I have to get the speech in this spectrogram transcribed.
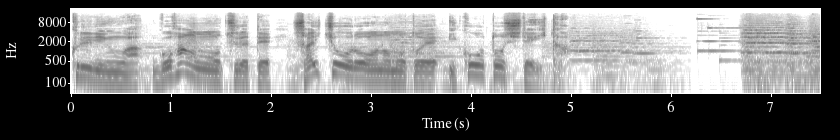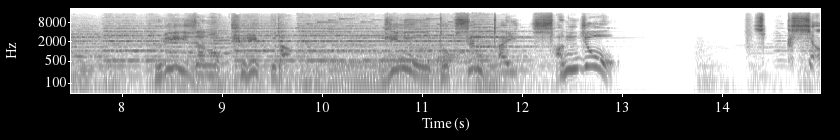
クリリンはご飯を連れて最長老のもとへ行こうとしていた。フリーザの切り札。義乳特戦隊参上。くしょう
